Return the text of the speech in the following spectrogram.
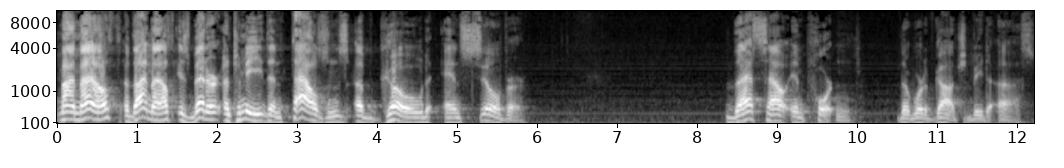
my mouth, of thy mouth is better unto me than thousands of gold and silver. That's how important the Word of God should be to us.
